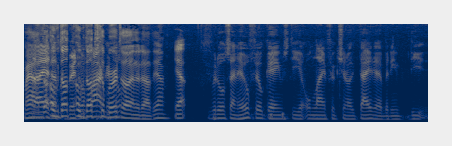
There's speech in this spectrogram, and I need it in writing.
Maar ja, Nou ja, da- dat ook dat, gebeurt ook wel dat vaker, gebeurt toch? wel inderdaad, ja. Ik bedoel, er zijn heel veel games die een online functionaliteit hebben die, die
